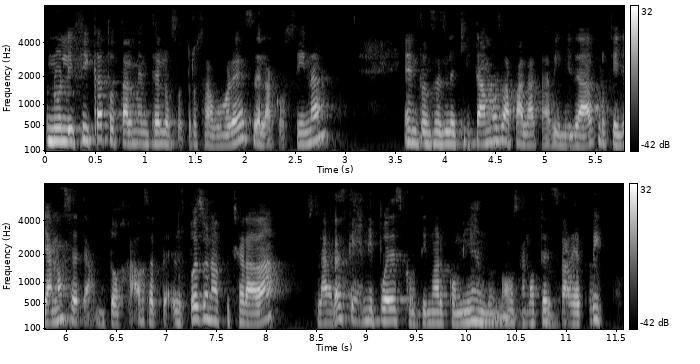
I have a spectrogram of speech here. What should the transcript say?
nulifica totalmente los otros sabores de la cocina. Entonces le quitamos la palatabilidad porque ya no se te antoja. O sea, después de una cucharada, pues, la verdad es que ya ni puedes continuar comiendo, ¿no? O sea, no te sabe rico.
